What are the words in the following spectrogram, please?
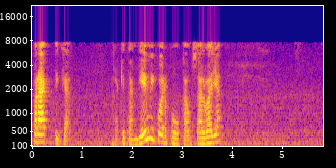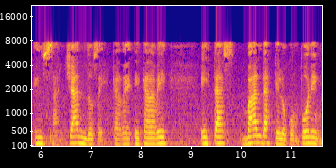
práctica, para que también mi cuerpo causal vaya ensanchándose cada, eh, cada vez estas bandas que lo componen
